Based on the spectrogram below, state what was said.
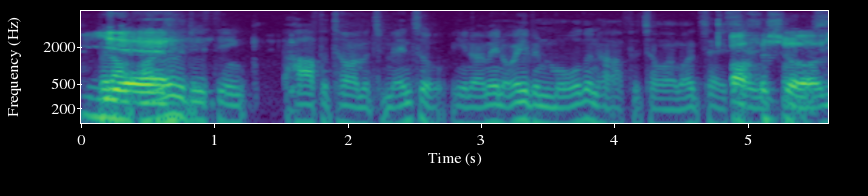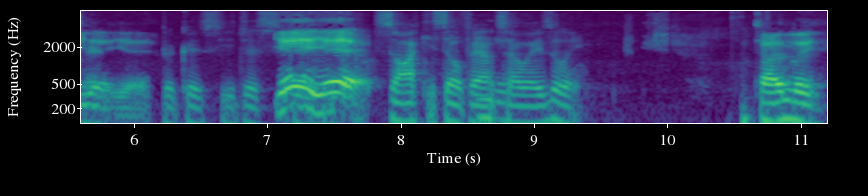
yeah, I, I, really do think half the time it's mental. You know, I mean, or even more than half the time. I'd say. Oh, for sure. Yeah, yeah. Because you just yeah, yeah, psych yourself out yeah. so easily. Totally.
